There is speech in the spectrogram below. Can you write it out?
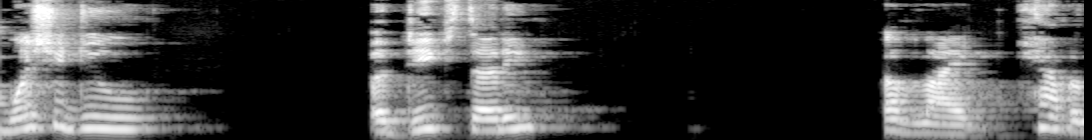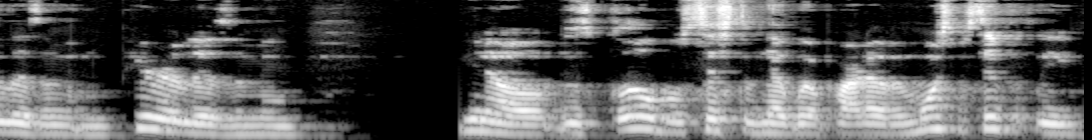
Once you do a deep study of like capitalism and imperialism and you know this global system that we're part of, and more specifically,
